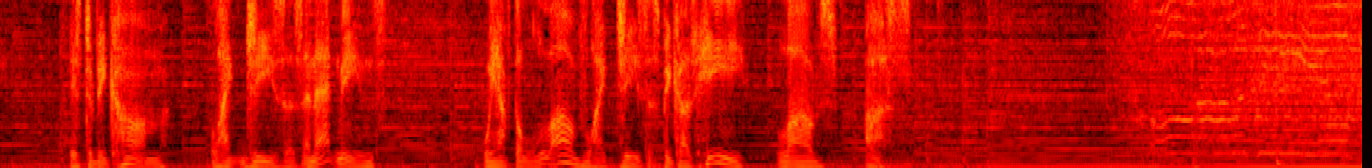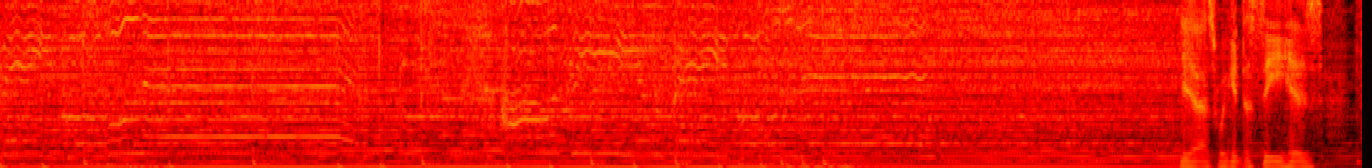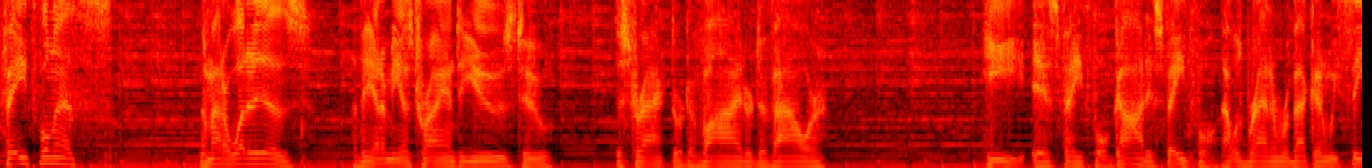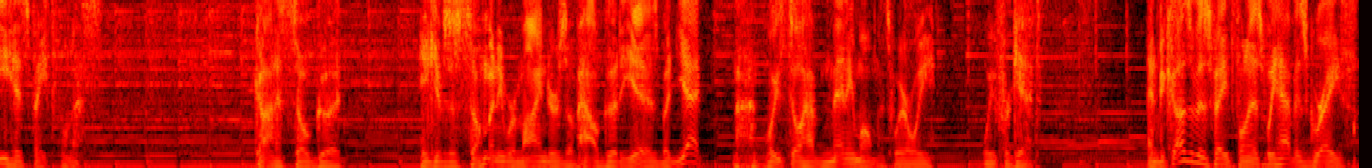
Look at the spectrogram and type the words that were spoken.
is to become like Jesus. And that means we have to love like Jesus because he loves us. We get to see his faithfulness no matter what it is that the enemy is trying to use to distract or divide or devour. He is faithful. God is faithful. That was Brad and Rebecca, and we see his faithfulness. God is so good. He gives us so many reminders of how good he is, but yet we still have many moments where we we forget. And because of his faithfulness, we have his grace.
